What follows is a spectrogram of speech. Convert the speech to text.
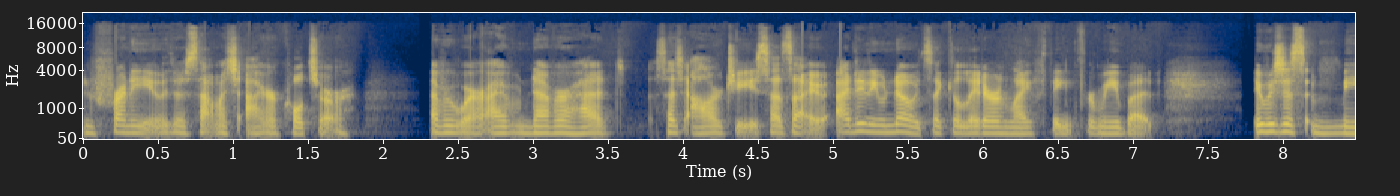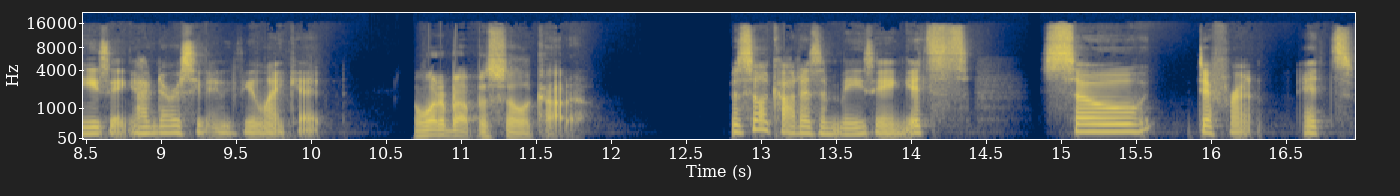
in front of you. There's that much agriculture everywhere. I've never had such allergies as I, I didn't even know. It's like a later in life thing for me, but it was just amazing. I've never seen anything like it. And What about Basilicata? Basilicata is amazing. It's so different. It's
